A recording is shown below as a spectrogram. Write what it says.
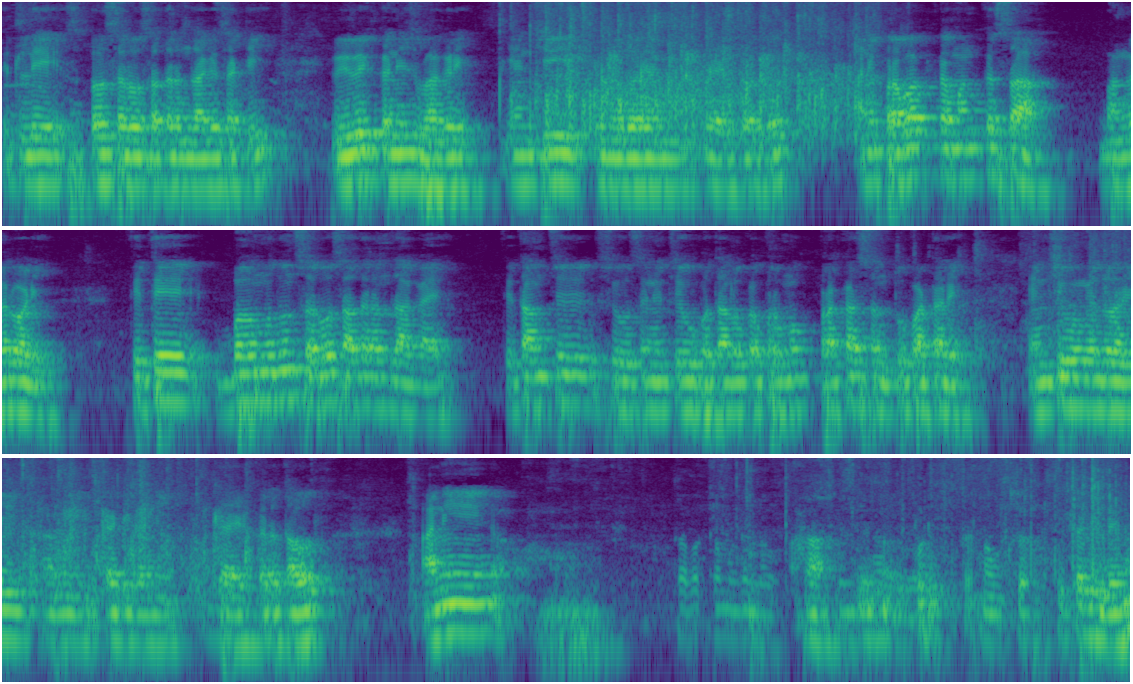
तिथले असाधारण जागेसाठी विवेक गणेश भागरे यांची उमेदवारी आम्ही जाहीर करतो. आणि प्रभाग क्रमांक सहा भांगरवाडी तिथे ब मधून सर्वसाधारण जागा आहे. तिथं आमचे शिवसेनेचे उपतालुका प्रमुख प्रकाश संतू पाटारे यांची उमेदवारी आम्ही त्या ठिकाणी जाहीर करत आहोत. आणि हा पुढे. नऊचं. तिथं लिहिले ना.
